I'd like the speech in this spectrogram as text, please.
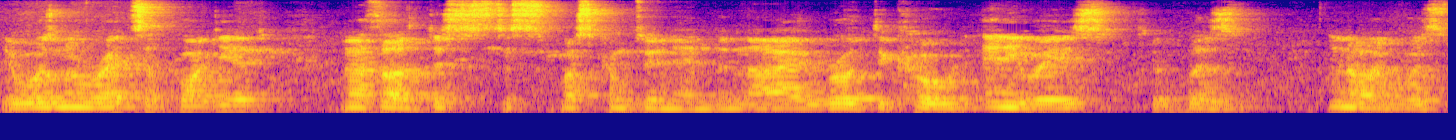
There was no write support yet and I thought this, this must come to an end and I wrote the code anyways so it was, you know, it was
